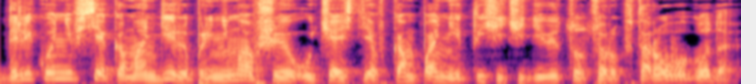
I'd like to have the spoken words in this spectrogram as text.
Далеко не все командиры, принимавшие участие в кампании 1942 года,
